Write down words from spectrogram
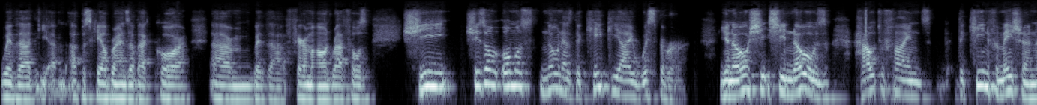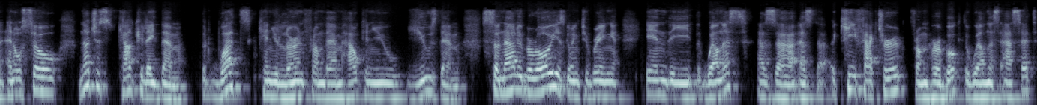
with uh, the um, upper scale brands of Accor, um, with uh, Fairmont, Raffles. She she's almost known as the KPI whisperer. You know she she knows how to find the key information and also not just calculate them but what can you learn from them? How can you use them? Sonal Uberoi is going to bring in the, the wellness as a, as a key factor from her book the wellness asset.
